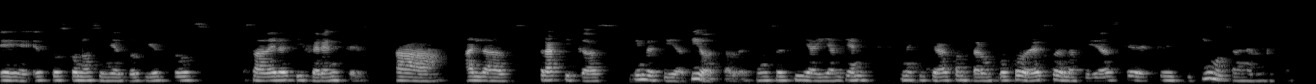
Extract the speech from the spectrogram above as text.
eh, estos conocimientos y estos saberes diferentes a, a, las prácticas investigativas, tal vez. No sé si hay alguien me quisiera contar un poco de esto, de las ideas que, que discutimos en el grupo.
